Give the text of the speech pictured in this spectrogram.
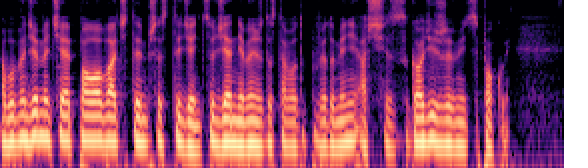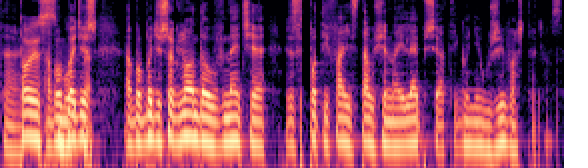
Albo będziemy cię pałować tym przez tydzień. Codziennie będziesz dostawał to powiadomienie, aż się zgodzisz, żeby mieć spokój. Tak. To jest albo smutne. będziesz, albo będziesz oglądał w necie, że Spotify stał się najlepszy, a ty go nie używasz teraz.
